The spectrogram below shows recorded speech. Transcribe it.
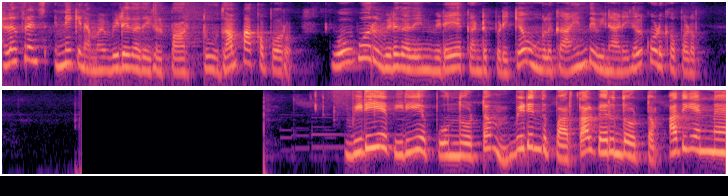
ஹலோ ஃப்ரெண்ட்ஸ் இன்றைக்கி நம்ம விடுகதைகள் பார்ட் டூ தான் பார்க்க போகிறோம் ஒவ்வொரு விடுகதையின் விடையை கண்டுபிடிக்க உங்களுக்கு ஐந்து வினாடிகள் கொடுக்கப்படும். விடிய விடிய பூந்தோட்டம் விடிந்து பார்த்தால் பெருந்தோட்டம். அது என்ன?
